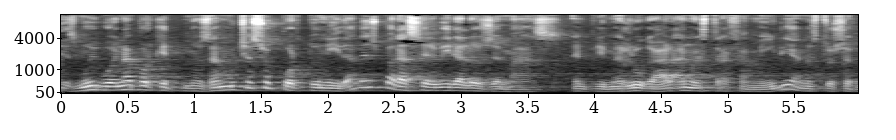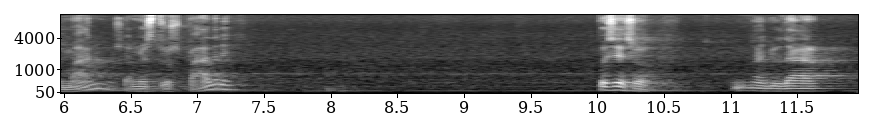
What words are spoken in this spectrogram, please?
es muy buena porque nos da muchas oportunidades para servir a los demás. En primer lugar, a nuestra familia, a nuestros hermanos, a nuestros padres. Pues eso, ayudar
